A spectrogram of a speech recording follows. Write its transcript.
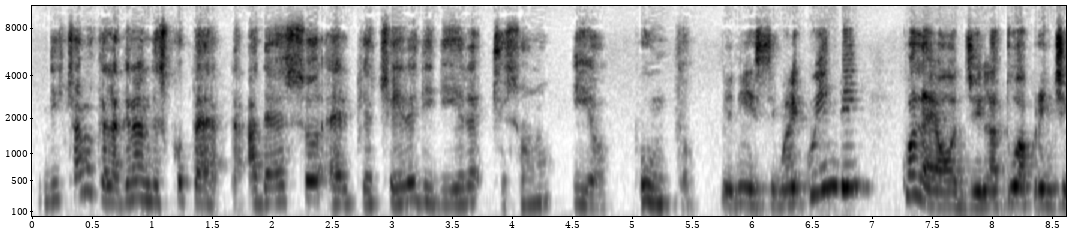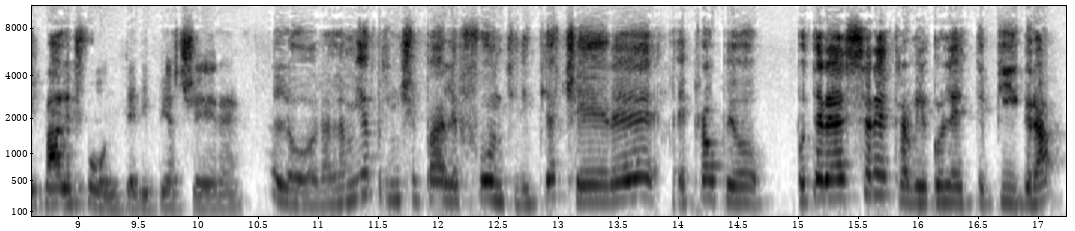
Diciamo che la grande scoperta adesso è il piacere di dire ci sono io, punto. Benissimo, e quindi qual è oggi la tua principale fonte di piacere? Allora, la mia principale fonte di piacere è proprio poter essere, tra virgolette, pigra,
